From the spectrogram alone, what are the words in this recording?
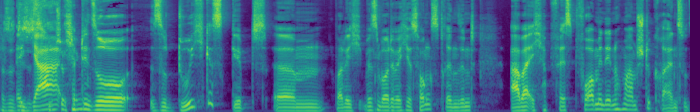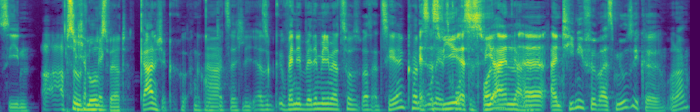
Also äh, dieses ja, ich habe den so so durchgeskippt, ähm, weil ich wissen wollte, welche Songs drin sind. Aber ich habe fest vor, mir den noch mal am Stück reinzuziehen. Absolut lohnenswert. Gar nicht angeguckt ja. tatsächlich. Also wenn ihr, wenn ihr mir dazu was erzählen könnt, es ist wie es ist wie ein äh, ein Teenie-Film als Musical, oder?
